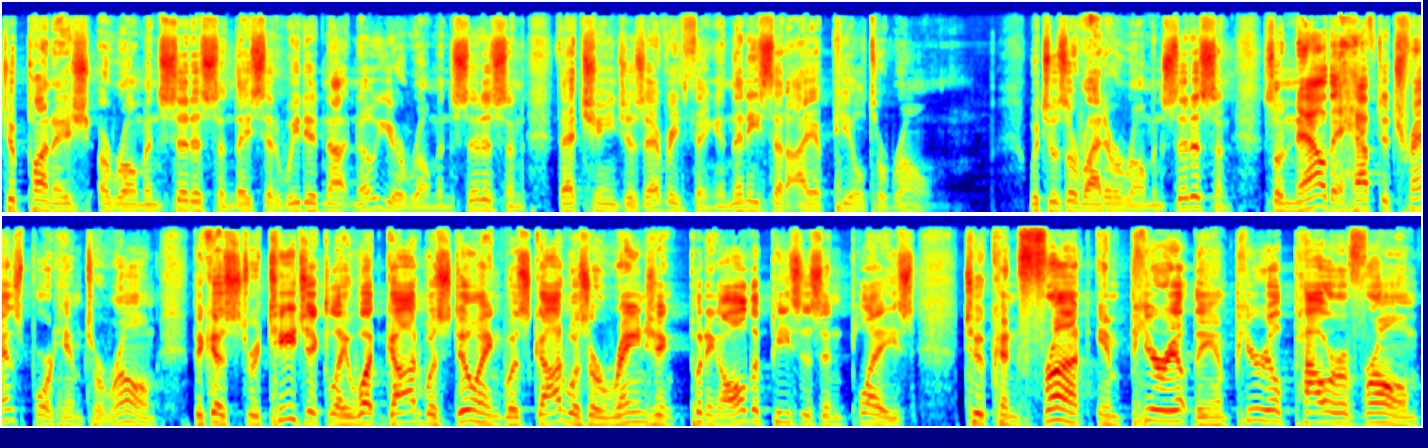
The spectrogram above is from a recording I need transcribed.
to punish a Roman citizen? They said, We did not know you're a Roman citizen. That changes everything. And then he said, I appeal to Rome which was a right of a Roman citizen. So now they have to transport him to Rome because strategically, what God was doing was God was arranging, putting all the pieces in place to confront imperial, the imperial power of Rome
